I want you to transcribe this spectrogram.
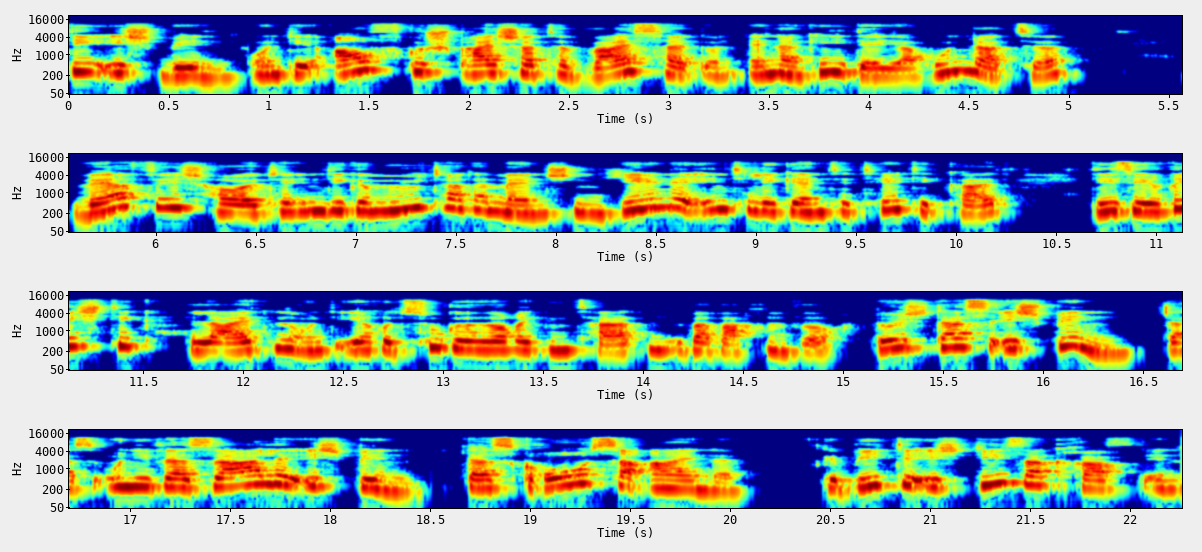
die ich bin und die aufgespeicherte Weisheit und Energie der Jahrhunderte werfe ich heute in die Gemüter der Menschen jene intelligente Tätigkeit, die sie richtig leiten und ihre zugehörigen Taten überwachen wird. Durch das Ich Bin, das universale Ich Bin, das große eine, gebiete ich dieser Kraft in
